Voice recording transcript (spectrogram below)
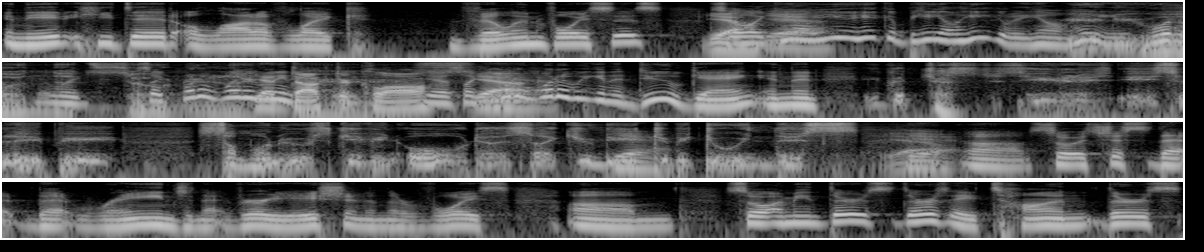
in the 80s, he did a lot of like villain voices. Yeah. So like Yeah. you know, he, he could be you know, he could be you know, hey, what like it's like what, what are yeah, we Doctor Claw. Yeah, it's like yeah. what, what are we gonna do, gang? And then You could just as easily be someone who's giving orders like you need Yeah. to be doing this. yeah. Uh, so it's just that that range and that variation in their voice. Um, so I mean, there's there's a ton there's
